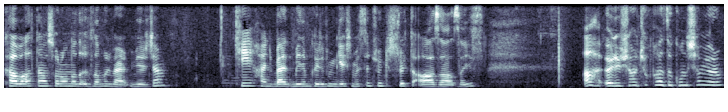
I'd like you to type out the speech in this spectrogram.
Kahvaltıdan sonra ona da ıhlamur ver, vereceğim ki hani ben benim gripim geçmesin çünkü sürekli ağız ağzayız. Ah öyle şu an çok fazla konuşamıyorum.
